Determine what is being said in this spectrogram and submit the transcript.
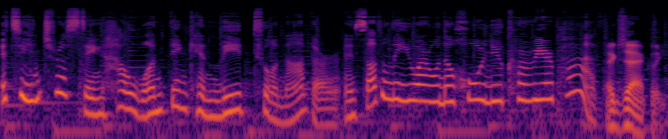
It's interesting how one thing can lead to another, and suddenly you are on a whole new career path. Exactly.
